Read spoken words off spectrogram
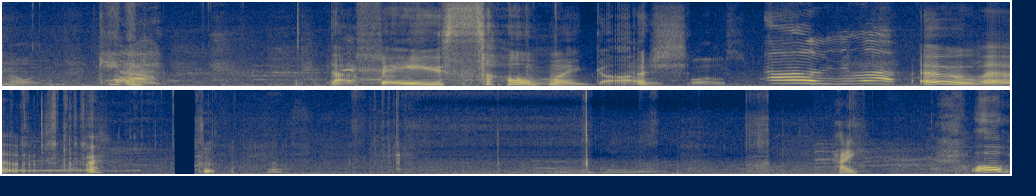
No. Caitlin. That face. Oh my gosh. Close. Oh, Oh, whoa. Hi. Oh!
